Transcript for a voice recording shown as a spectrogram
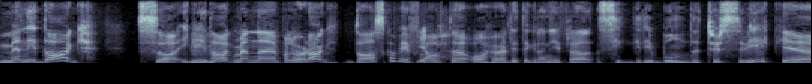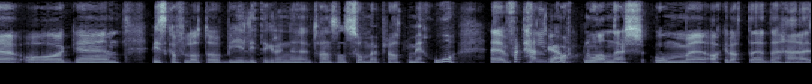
Men i dag så ikke i dag, men eh, på lørdag. Da skal vi få Ja. lov til å høre litt fra Sigrid Bonde Tusvik. eh, Og eh, vi skal få lov til å bli litt ta en sånn sommerprat med henne. Fortell Ja. kort nå, Anders, om akkurat det, det her,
